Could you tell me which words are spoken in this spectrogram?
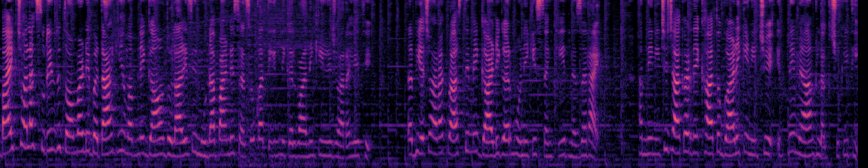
बाइक चालक सुरेंद्र तोमर ने बताया कि हम अपने गाँव दुलारी से मूडा पांडे सरसों का तेल निकलवाने के लिए जा रहे थे। तभी अचानक रास्ते में गाड़ी गर्म होने के संकेत नज़र आए। हमने नीचे जाकर देखा तो गाड़ी के नीचे इतने में आग लग चुकी थी।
